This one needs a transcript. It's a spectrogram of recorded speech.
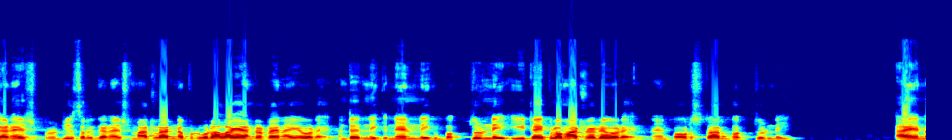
గణేష్ ప్రొడ్యూసర్ గణేష్ మాట్లాడినప్పుడు కూడా అలాగే ఎంటర్టైన్ అయ్యేవాడు ఆయన. అంటే నీకు నేను నీకు భక్తుడిని ఈ టైప్లో మాట్లాడేవాడు ఆయన. నేను పవర్ స్టార్ భక్తుడిని. ఆయన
